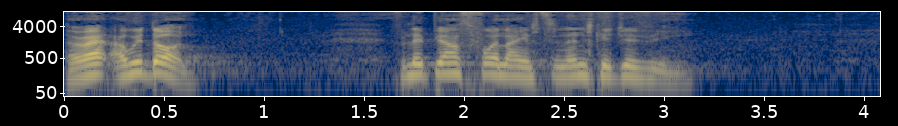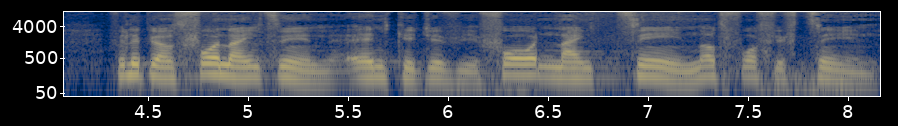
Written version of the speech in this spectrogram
All right, are we done? Philippians 4:19 NKJV. Philippians 4:19 NKJV. 4:19, not 4:15.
